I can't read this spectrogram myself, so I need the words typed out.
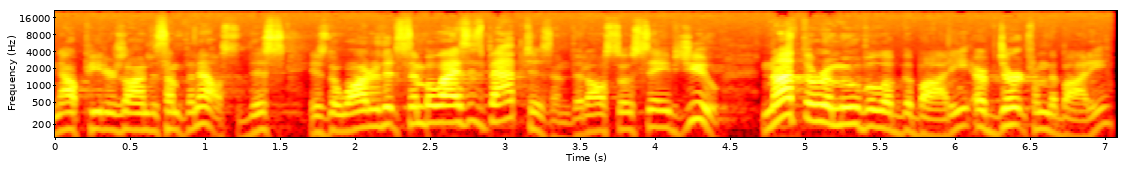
And now Peter's on to something else. This is the water that symbolizes baptism, that also saves you. Not the removal of the body, or dirt from the body,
